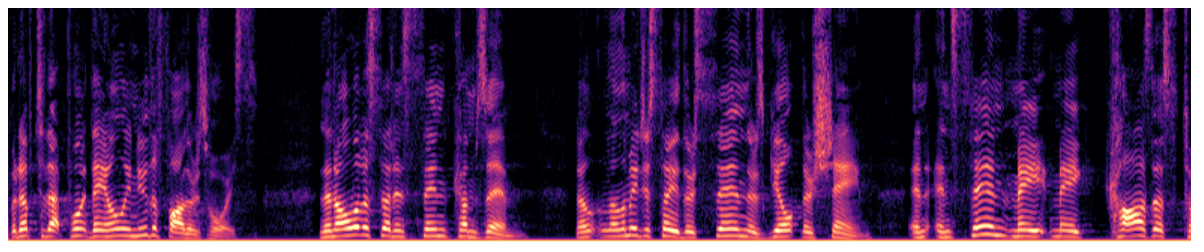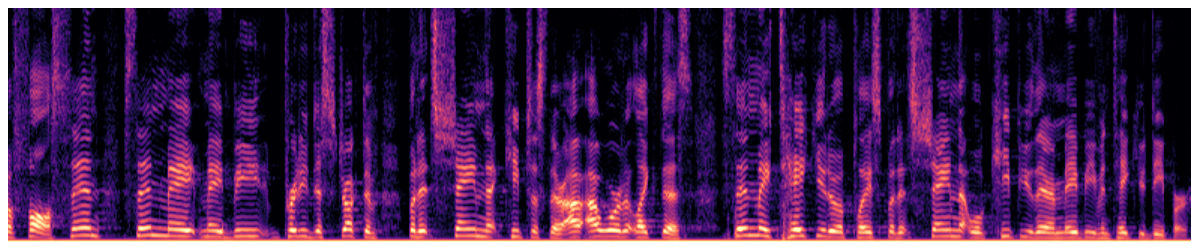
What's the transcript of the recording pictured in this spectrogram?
but up to that point, they only knew the Father's voice. And then all of a sudden, sin comes in. Now, let me just tell you there's sin, there's guilt, there's shame. And, and sin may, may cause us to fall. Sin, sin may, may be pretty destructive, but it's shame that keeps us there. I, I word it like this Sin may take you to a place, but it's shame that will keep you there and maybe even take you deeper.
